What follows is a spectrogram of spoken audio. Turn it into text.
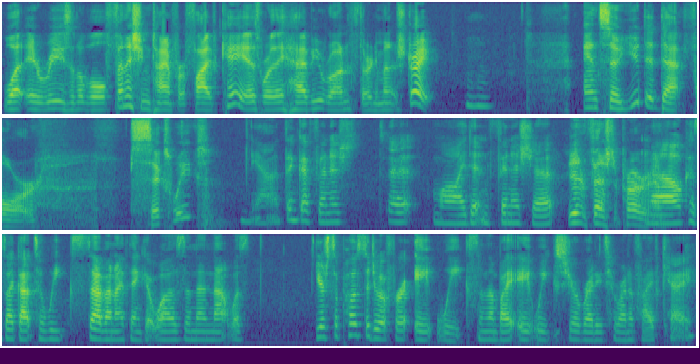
what a reasonable finishing time for 5k is where they have you run 30 minutes straight mm-hmm. And so you did that for six weeks Yeah, I think I finished it. Well, I didn't finish it. you didn't finish the program No, because I got to week seven, I think it was, and then that was. You're supposed to do it for eight weeks, and then by eight weeks you're ready to run a 5K.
